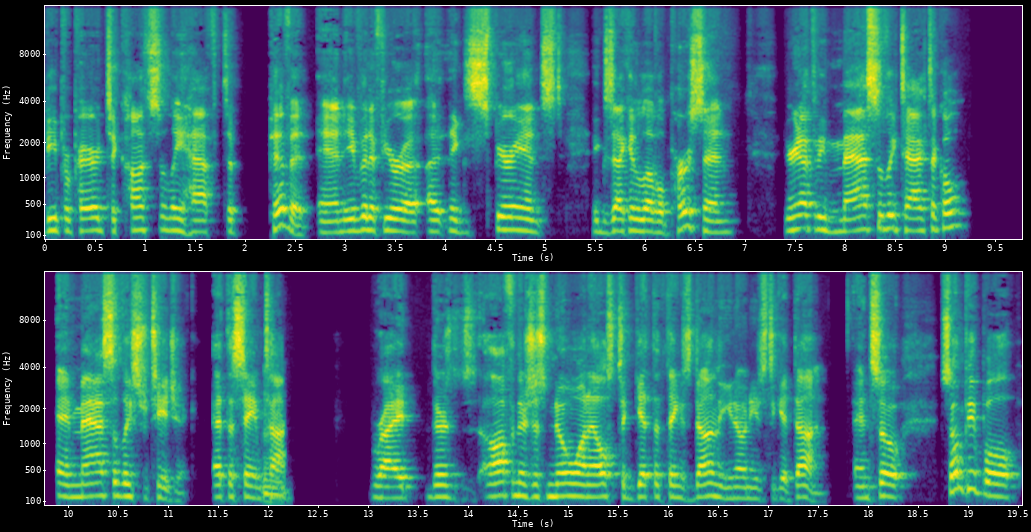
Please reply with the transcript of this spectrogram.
be prepared to constantly have to pivot and even if you're a, an experienced executive level person you're going to have to be massively tactical and massively strategic at the same mm. time right? There's often there's just no one else to get the things done that you know needs to get done. And so some people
